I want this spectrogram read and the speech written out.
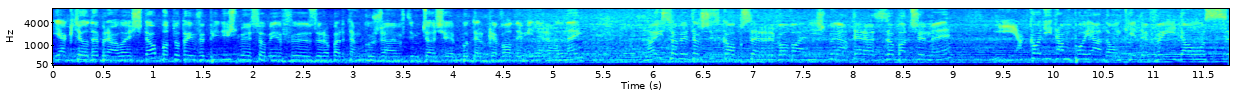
Jak ty odebrałeś to? Bo tutaj wypiliśmy sobie w, z Robertem Kurzałem w tym czasie butelkę wody mineralnej. No i sobie to wszystko obserwowaliśmy, a teraz zobaczymy, jak oni tam pojadą, kiedy wyjdą z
